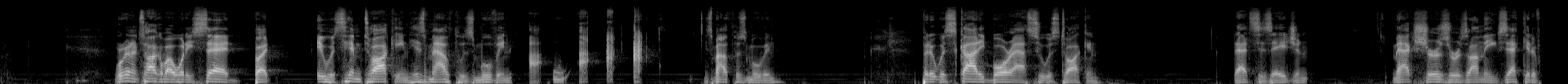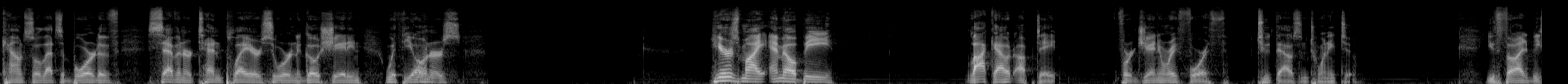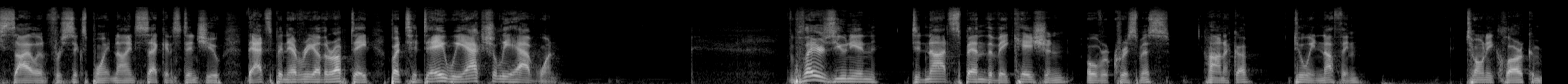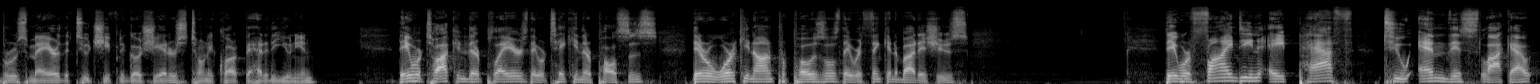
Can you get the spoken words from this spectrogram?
We're going to talk about what he said, but it was him talking. His mouth was moving. Ah, ooh, ah, ah, ah. His mouth was moving. But it was Scotty Boras who was talking. That's his agent. Max Scherzer is on the executive council. That's a board of seven or ten players who are negotiating with the owners. Here's my MLB lockout update for January 4th, 2022. You thought I'd be silent for 6.9 seconds, didn't you? That's been every other update, but today we actually have one. The Players Union did not spend the vacation over Christmas, Hanukkah, doing nothing. Tony Clark and Bruce Meyer, the two chief negotiators, Tony Clark, the head of the union, they were talking to their players, they were taking their pulses, they were working on proposals, they were thinking about issues. They were finding a path to end this lockout.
